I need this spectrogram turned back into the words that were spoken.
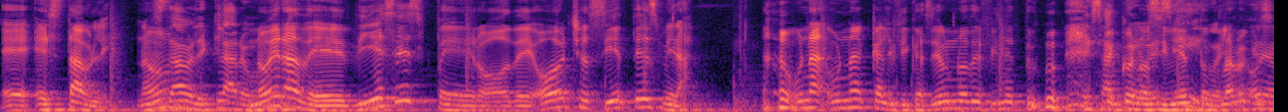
eh, estable, ¿no? Estable, claro. No era de dieces, pero de 8, 7, mira. Una, una calificación no define tu, conocimiento, sí, claro que sí.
